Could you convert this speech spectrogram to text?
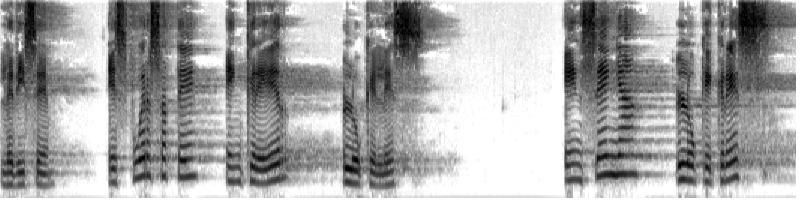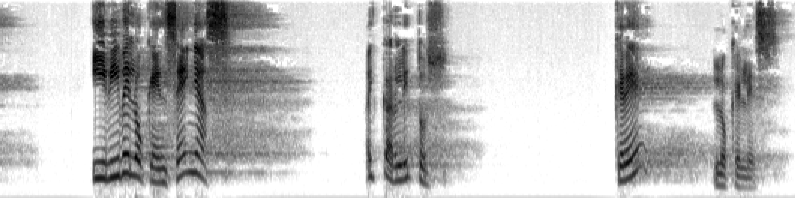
le dice, Esfuérzate en creer lo que lees. Enseña lo que crees y vive lo que enseñas. Ay, Carlitos, cree lo que lees.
